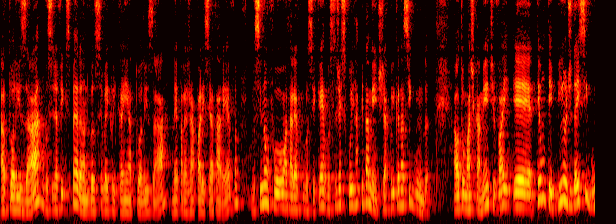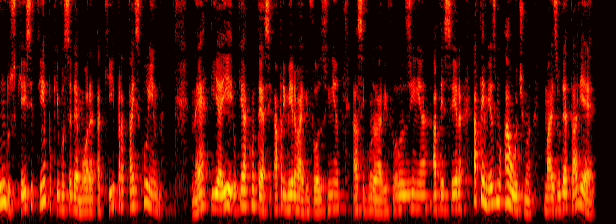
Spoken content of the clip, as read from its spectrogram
atualizar, você já fica esperando, você vai clicar em atualizar, né, para já aparecer a tarefa. Se não for uma tarefa que você quer, você já exclui rapidamente, já clica na segunda. Automaticamente vai é, ter um tempinho de 10 segundos, que é esse tempo que você demora aqui para estar tá excluindo né? E aí o que acontece? A primeira vai vir florzinha, a segunda vai vir florzinha, a terceira, até mesmo a última. Mas o detalhe é,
